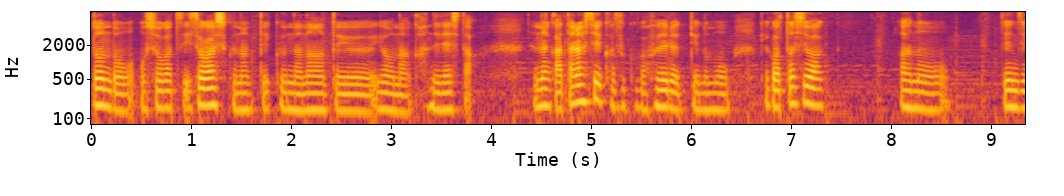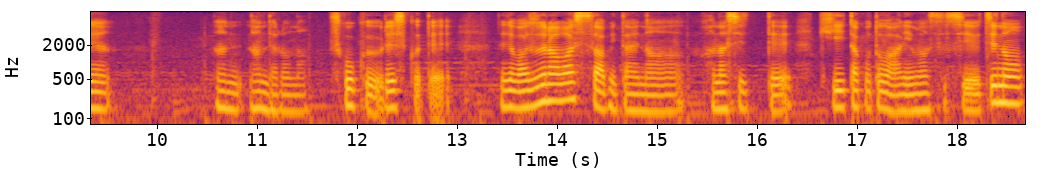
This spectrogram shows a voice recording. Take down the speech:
どんどんお正月忙しくなっていくんだなというような感じでした。でなんか新しい家族が増えるっていうのも結構私はあの全然なんだろうなすごく嬉しくてで煩わしさみたいな話って聞いたことがありますしうちの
